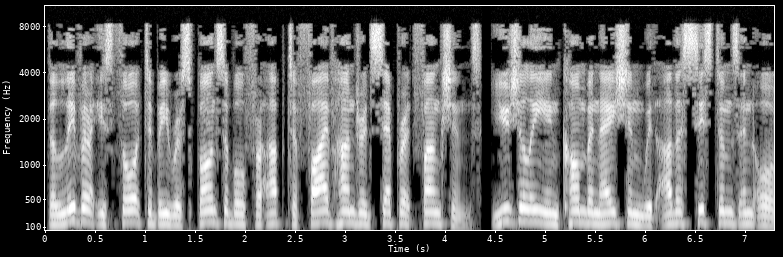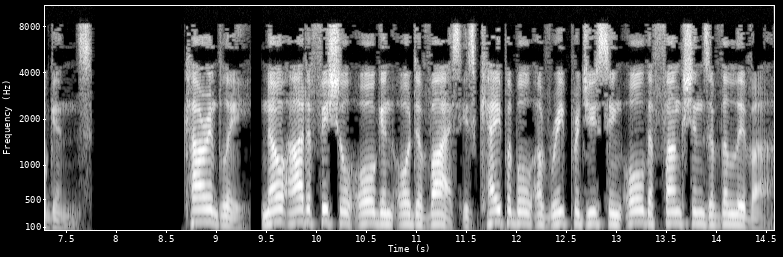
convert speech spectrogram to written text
The liver is thought to be responsible for up to 500 separate functions, usually in combination with other systems and organs. Currently, no artificial organ or device is capable of reproducing all the functions of the liver.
